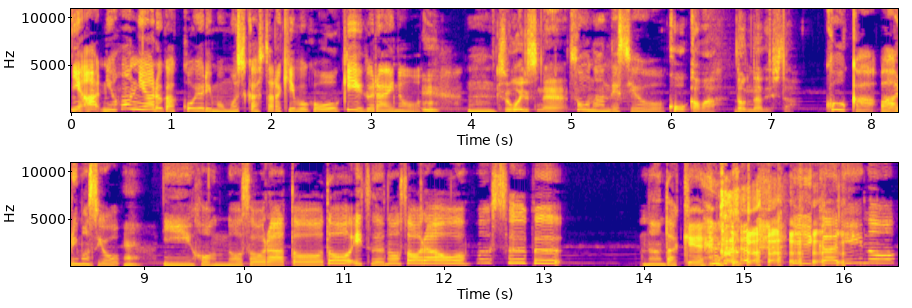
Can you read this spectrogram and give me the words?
にあ日本にある学校よりももしかしたら規模が大きいぐらいの、うん。うん、すごいですね。そうなんですよ効果はどんなでした？効果はありますよ。うん。日本の空とドイツの空を結ぶ。なんだっけ。光の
